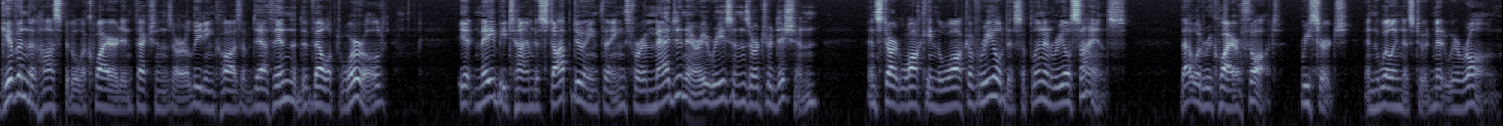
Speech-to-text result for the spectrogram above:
Given that hospital acquired infections are a leading cause of death in the developed world, it may be time to stop doing things for imaginary reasons or tradition and start walking the walk of real discipline and real science. That would require thought, research, and the willingness to admit we're wrong.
